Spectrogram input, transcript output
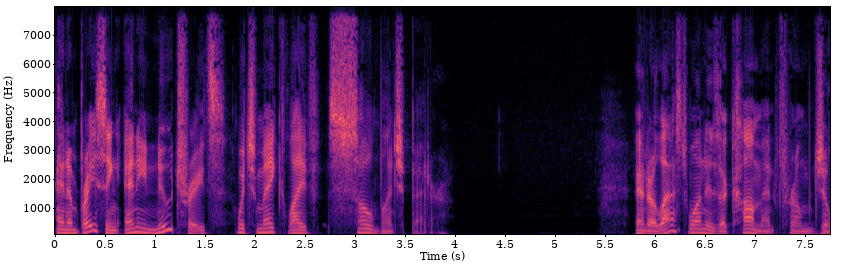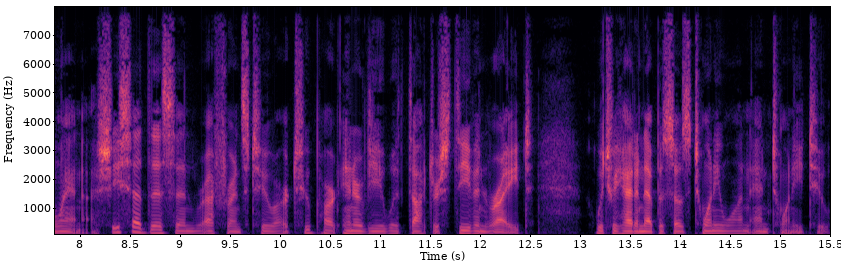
and embracing any new traits which make life so much better. And our last one is a comment from Joanna. She said this in reference to our two part interview with Dr. Stephen Wright, which we had in episodes 21 and 22.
